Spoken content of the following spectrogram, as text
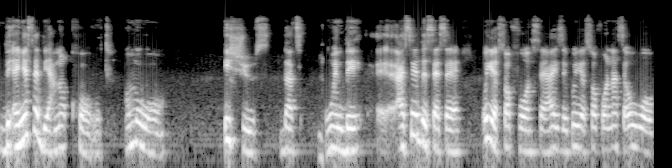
the ɛnyɛ sɛ they are not called. Ɔmo wɔ issues that when they eh, I say this as a woyɛ sɔfo sɛ Isaac woyɛ sɔfo na sɛ wowɔ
